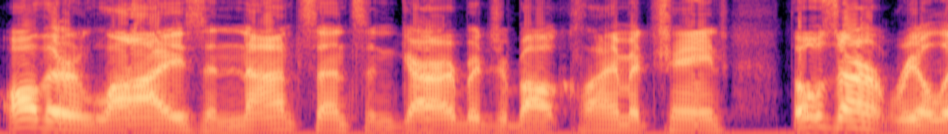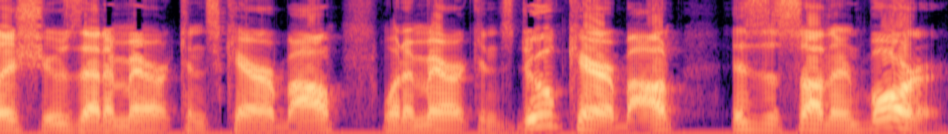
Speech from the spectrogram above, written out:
all their lies and nonsense and garbage about climate change, those aren't real issues that Americans care about. What Americans do care about is the southern border.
